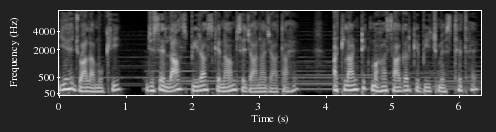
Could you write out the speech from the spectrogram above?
यह ज्वालामुखी जिसे लास पीरास के नाम से जाना जाता है, अटलांटिक महासागर के बीच में स्थित है।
